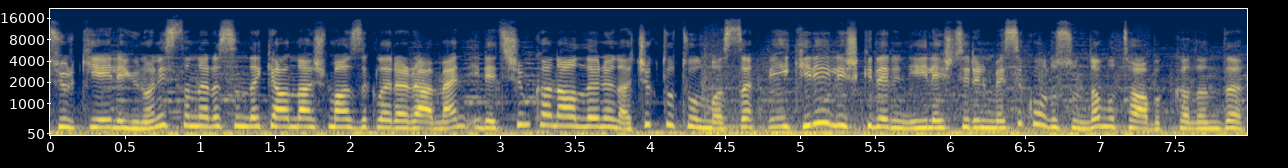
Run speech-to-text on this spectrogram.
Türkiye ile Yunanistan arasındaki anlaşmazlıklara rağmen iletişim kanallarının açık tutulması ve ikili ilişkilerin iyileştirilmesi konusunda mutabık kalındı.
